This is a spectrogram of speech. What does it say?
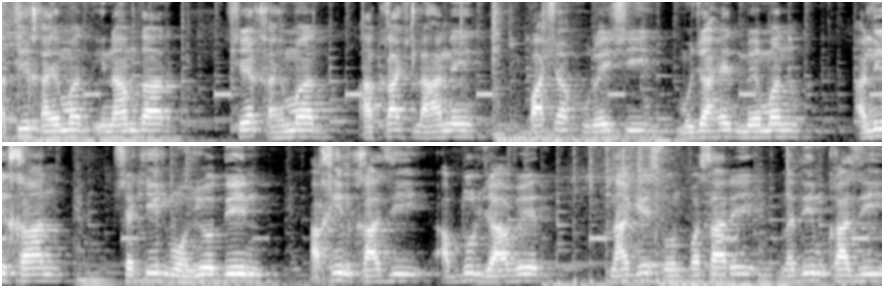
अतिक अहमद इनामदार शेख अहमद आकाश लहाने पाशा कुरैशी मुजाहिद मेमन अली खान शकील मोहिउद्दीन अखिल काझी अब्दुल जावेद नागेश सोनपसारे नदीम काझी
